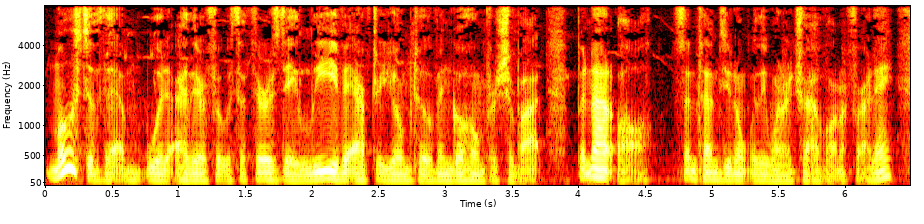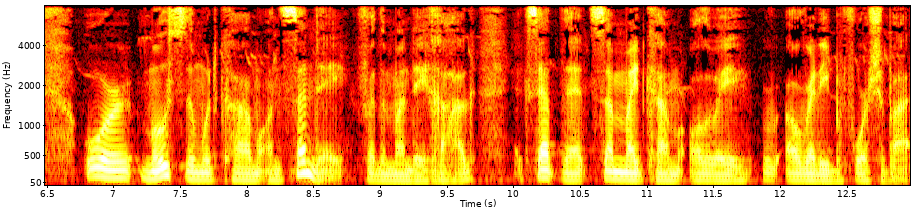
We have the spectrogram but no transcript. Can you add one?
most of them would either, if it was a Thursday, leave after Yom Tov and go home for Shabbat, but not all. Sometimes you don't really want to travel on a Friday, or most of them would come on Sunday for the Monday Chag, except that some might come all the way already before Shabbat.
